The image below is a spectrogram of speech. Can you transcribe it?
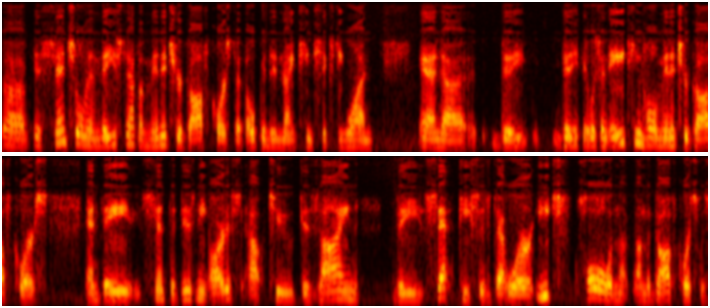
uh, essential, and they used to have a miniature golf course that opened in 1961. and uh, the, the it was an 18-hole miniature golf course, and they sent the Disney artists out to design the set pieces that were each hole the, on the golf course was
